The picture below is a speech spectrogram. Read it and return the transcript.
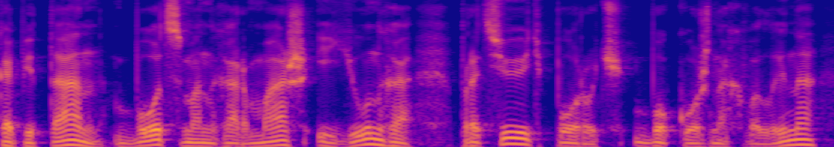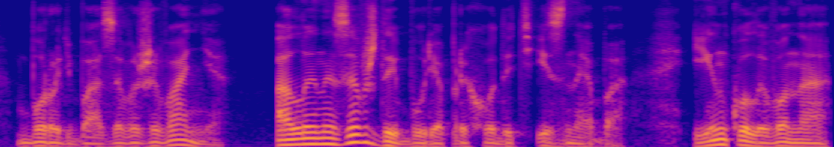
Капітан, боцман, гармаш і юнга працюють поруч, бо кожна хвилина боротьба за виживання. Але не завжди буря приходить із неба, інколи вона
